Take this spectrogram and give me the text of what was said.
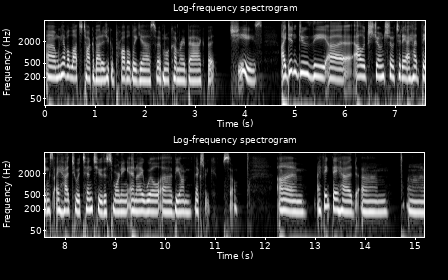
um, we have a lot to talk about, as you could probably guess, and we'll come right back. But geez, I didn't do the uh, Alex Jones show today. I had things I had to attend to this morning, and I will uh, be on next week. So um, I think they had. Um, uh,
